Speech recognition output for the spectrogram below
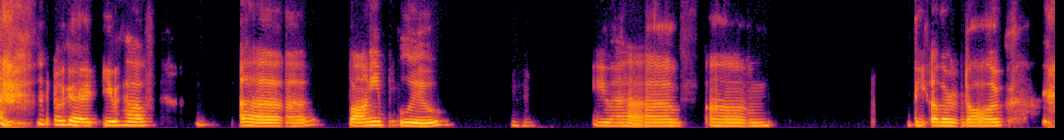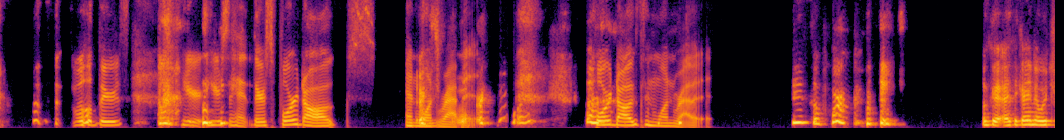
okay. You have uh Bonnie Blue. Mhm. You have um the other dog. Well, there's here here's a hint. There's four dogs and one There's rabbit. four. What? Four dogs and one rabbit. These are four. Okay, I think I know which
